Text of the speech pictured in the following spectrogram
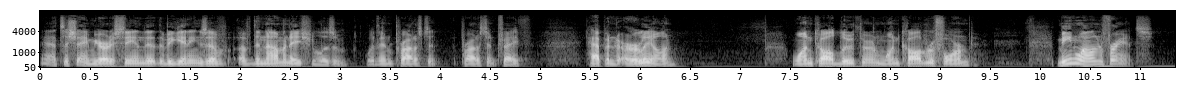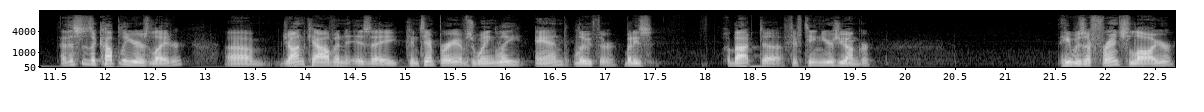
That's a shame. You're already seeing the, the beginnings of, of denominationalism within Protestant Protestant faith. Happened early on. One called Lutheran, one called Reformed. Meanwhile, in France, now this is a couple of years later. Um, John Calvin is a contemporary of Zwingli and Luther, but he's about uh, 15 years younger. He was a French lawyer,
